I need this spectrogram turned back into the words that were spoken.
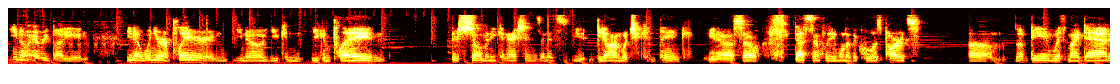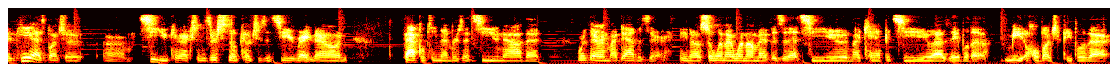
you know everybody, and you know when you're a player, and you know you can you can play and there's so many connections and it's beyond what you can think, you know. So that's definitely one of the coolest parts um, of being with my dad. And he has a bunch of um, CU connections. There's still coaches at CU right now and faculty members at CU now that were there and my dad was there, you know. So when I went on my visit at CU and my camp at CU, I was able to meet a whole bunch of people that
